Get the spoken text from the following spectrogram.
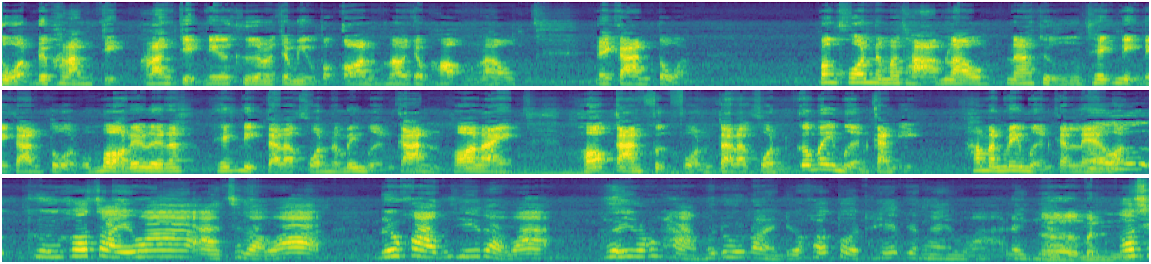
ตรวจด้วยพลังจิต พลังจิตนี่ก็คือเราจะมีอุปกรณ์ของเราเฉพาะของเราในการตรวจ บางคนนะมาถามเรานะถึงเทคนิคในการตรวจ ผมบอกได้เลยนะ เทคนิคแต่ละคนนะไม่เหมือนกัน เพราะอะไร เพราะการฝึกฝนแต่ละคนก็ไม่เหมือนกันอีก ถ้ามันไม่เหมือนกันแล้วอะคือคือเข้าใจว่าอาจจะแบบว่าด้วยความที่แบบว่า เฮ้ยต้องถามเขาดูหน่อยเดี๋ยวเขาตรวจเทพยังไงวะอะไรเอเงี้ย อมันก็แช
